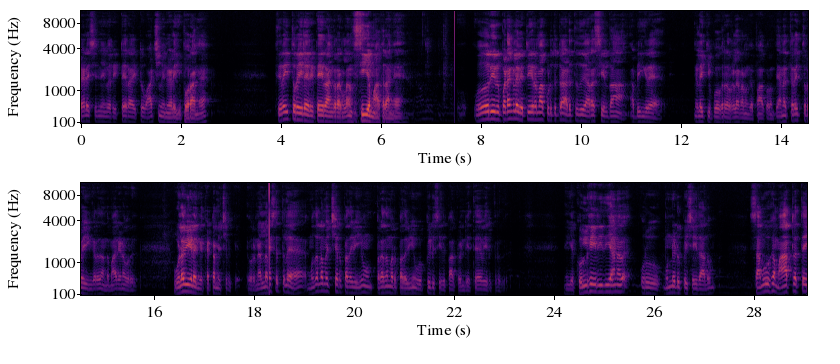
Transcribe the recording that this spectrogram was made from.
வேலை செஞ்சவங்க ரிட்டையர் ஆகிட்டு வாட்ச்மேன் வேலைக்கு போகிறாங்க திரைத்துறையில் ரிட்டையர் ஆகுறவங்களாம் சிஎம் ஆகுறாங்க. ஓரிரு படங்களை வெற்றிகரமாக கொடுத்துட்டா அடுத்தது அரசியல் தான் அப்படிங்கிற நிலைக்கு போகிறவர்களை நம்ம பார்க்குறோம். ஏன்னா திரைத்துறைங்கிறது அந்த மாதிரியான ஒரு உளவியலை இங்கே கட்டமைச்சிருக்கு. ஒரு நல்ல தேசத்தில் முதலமைச்சர் பதவியும் பிரதமர் பதவியும் ஒப்பீடு செய்து பார்க்க வேண்டிய தேவை இருக்கிறது. நீங்கள் கொள்கை ரீதியான ஒரு முன்னெடுப்பை செய்தாலும் சமூக மாற்றத்தை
